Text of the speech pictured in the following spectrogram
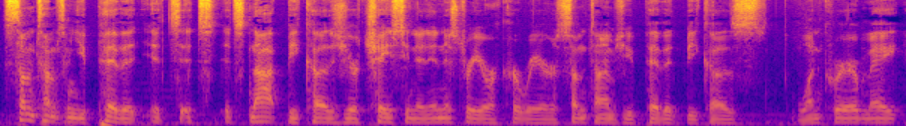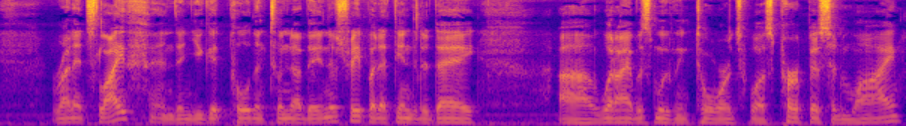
sometimes when you pivot, it's it's it's not because you're chasing an industry or a career. Sometimes you pivot because one career may run its life, and then you get pulled into another industry. But at the end of the day, uh, what I was moving towards was purpose and why.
